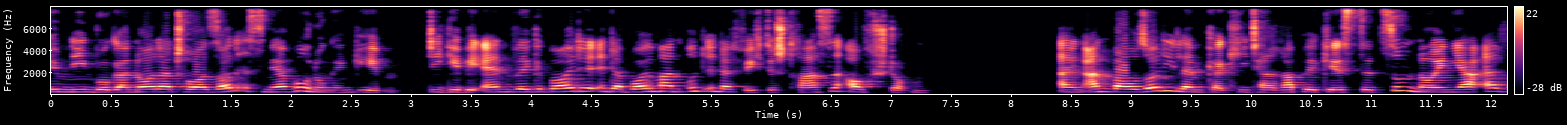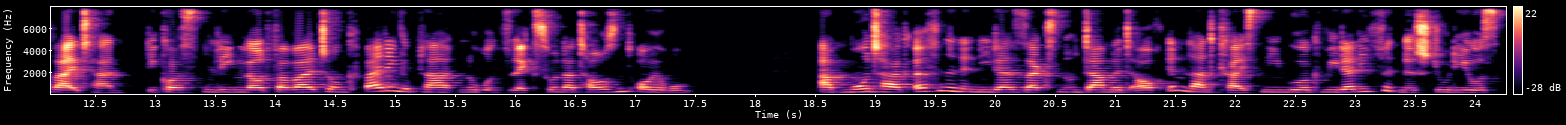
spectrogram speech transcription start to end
Im Nienburger Nordertor soll es mehr Wohnungen geben. Die GBN will Gebäude in der Bollmann und in der Fichtestraße aufstocken. Ein Anbau soll die Lemker-Kita Rappelkiste zum neuen Jahr erweitern. Die Kosten liegen laut Verwaltung bei den geplanten rund 600.000 Euro. Ab Montag öffnen in Niedersachsen und damit auch im Landkreis Nienburg wieder die Fitnessstudios.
